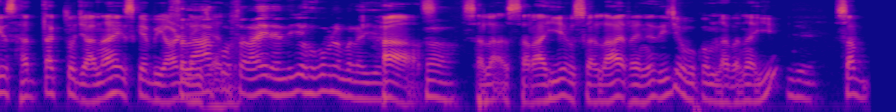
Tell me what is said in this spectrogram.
इस हद तक तो जाना है इसके बियॉन्ड सलाह को जाना। सलाह ही रहने दीजिए हुक्म न बनाइए। हाँ हाँ। सलाह सराहिए उस सलाह रहने दीजिए हुक्म ना बनाइए। सब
